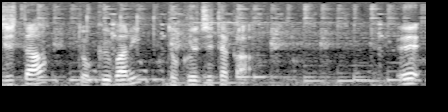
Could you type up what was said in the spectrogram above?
舌？毒針？毒舌か。え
